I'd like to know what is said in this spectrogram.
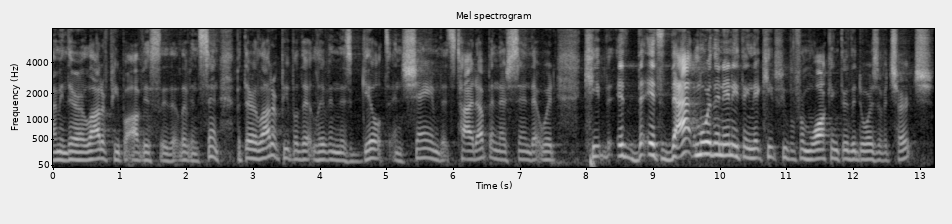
I mean, there are a lot of people, obviously, that live in sin, but there are a lot of people that live in this guilt and shame that's tied up in their sin that would keep it, it's that more than anything that keeps people from walking through the doors of a church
